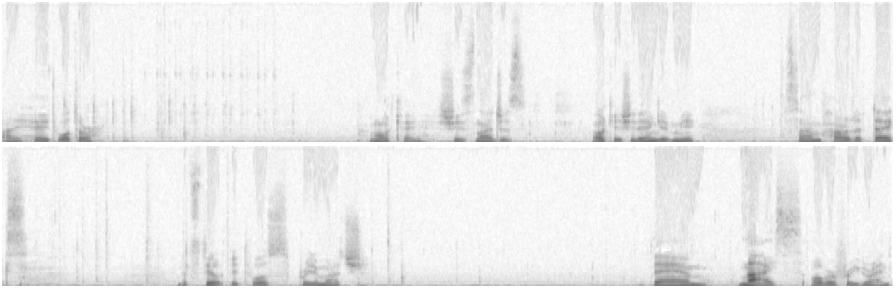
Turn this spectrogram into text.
I hate water. Okay, she's not just... Okay, she didn't give me some hard attacks. But still, it was pretty much... Bam! Nice! Over 3 grand.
